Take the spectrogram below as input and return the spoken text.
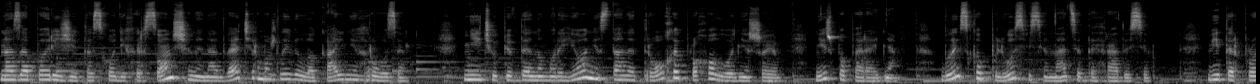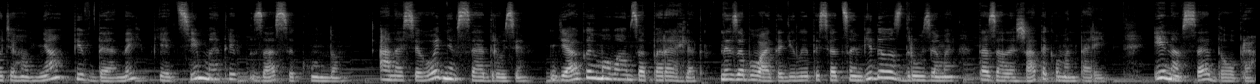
На Запоріжжі та сході Херсонщини надвечір можливі локальні грози. Ніч у південному регіоні стане трохи прохолоднішою, ніж попередня, близько плюс 18 градусів. Вітер протягом дня південний 5-7 метрів за секунду. А на сьогодні все, друзі. Дякуємо вам за перегляд. Не забувайте ділитися цим відео з друзями та залишати коментарі. І на все добре!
